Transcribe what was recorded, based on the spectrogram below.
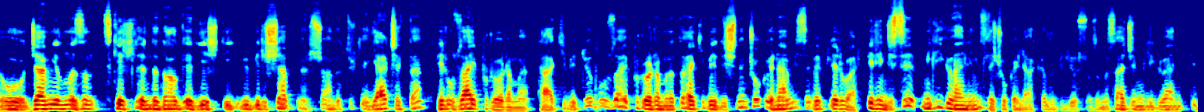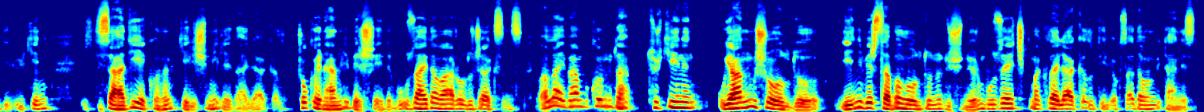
o Cem Yılmaz'ın skeçlerinde dalga geçtiği gibi bir iş yapmıyoruz. Şu anda Türkiye gerçekten bir uzay programı takip ediyor bu uzay programını takip edişinin çok önemli sebepleri var birincisi milli güvenliğimizle çok alakalı biliyorsunuz ama sadece milli güvenlikle değil ülkenin iktisadi ekonomik gelişimiyle de alakalı. Çok önemli bir şeydir. Bu uzayda var olacaksınız. Vallahi ben bu konuda Türkiye'nin uyanmış olduğu yeni bir sabah olduğunu düşünüyorum. Bu uzaya çıkmakla alakalı değil. Yoksa adamın bir tanesi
